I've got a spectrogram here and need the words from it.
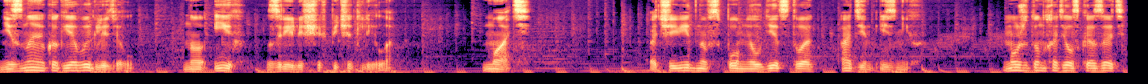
Не знаю, как я выглядел, но их зрелище впечатлило. Мать! Очевидно, вспомнил детство один из них. Может, он хотел сказать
